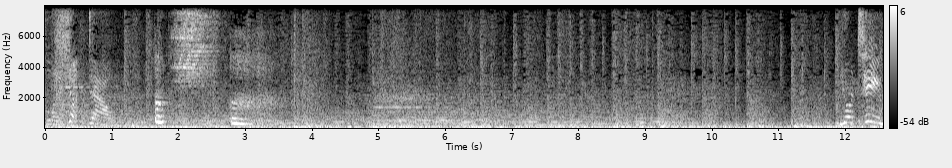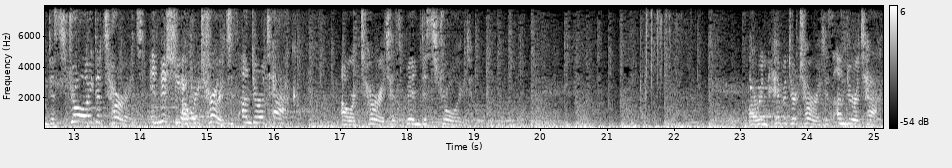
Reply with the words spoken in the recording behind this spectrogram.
slain. Shut down. Initiate Our turret is under attack. Our turret has been destroyed. Our inhibitor turret is under attack.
